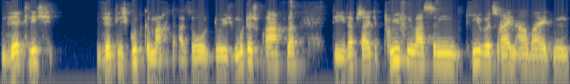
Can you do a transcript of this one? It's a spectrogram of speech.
wirklich, wirklich gut gemacht. Also durch Muttersprachler die Webseite prüfen lassen, Keywords reinarbeiten,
